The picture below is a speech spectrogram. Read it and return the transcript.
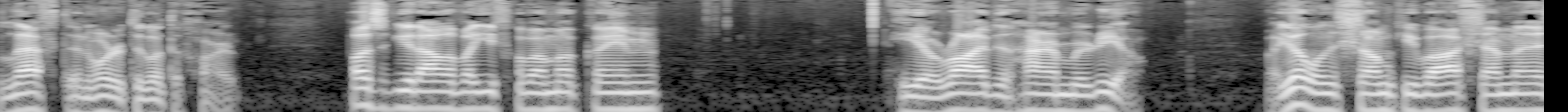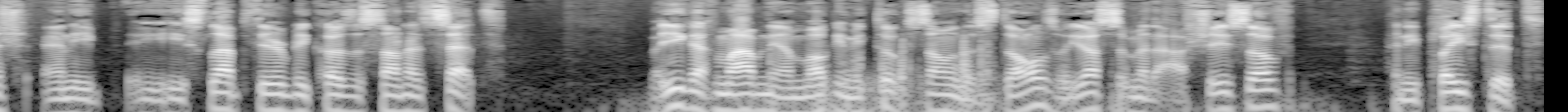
left in order to go to Charan. He arrived in Haran and he he slept there because the sun had set. But he took some of the stones, and he placed it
